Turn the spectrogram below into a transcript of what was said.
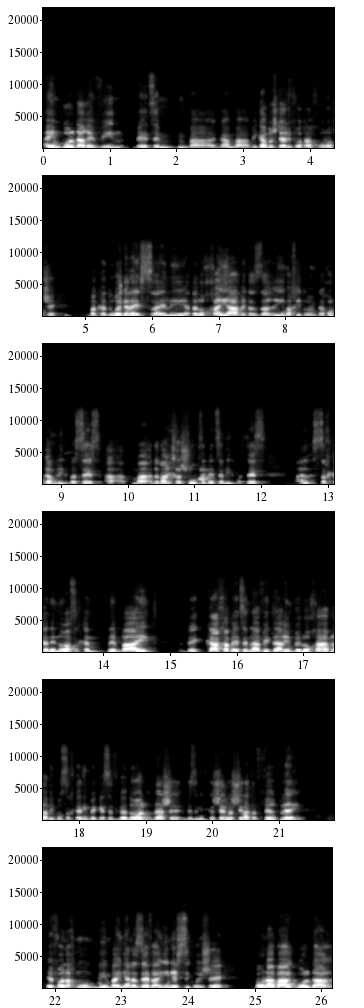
האם גולדהר הבין בעצם, ב- גם ב- בעיקר בשתי האליפויות האחרונות, שבכדורגל הישראלי אתה לא חייב את הזרים הכי טובים, אתה יכול גם להתבסס, מה- הדבר הכי חשוב זה בעצם להתבסס על שחקני נוער, שחקני בית, וככה בעצם להביא תארים, ולא חייב להביא פה שחקנים בכסף גדול, והש... וזה מתקשר לשאלת הפייר פליי, איפה אנחנו עומדים בעניין הזה, והאם יש סיכוי שבעונה הבאה גולדהר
